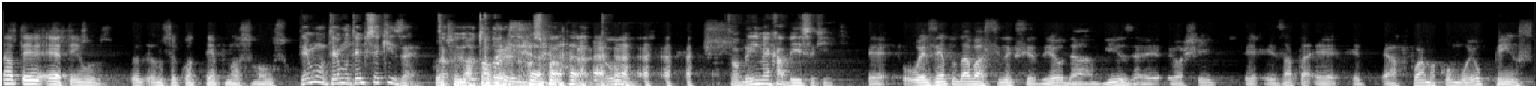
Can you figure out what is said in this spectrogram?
Não, tem, é, tem os, eu, eu não sei quanto tempo nós vamos. Temos, temos o tempo que você quiser. Eu, eu tô adorando o nosso papo, cara. Tô, tô abrindo minha cabeça aqui. É, o exemplo da vacina que você deu, da Anvisa, é, eu achei é, exata, é, é, é, a forma como eu penso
